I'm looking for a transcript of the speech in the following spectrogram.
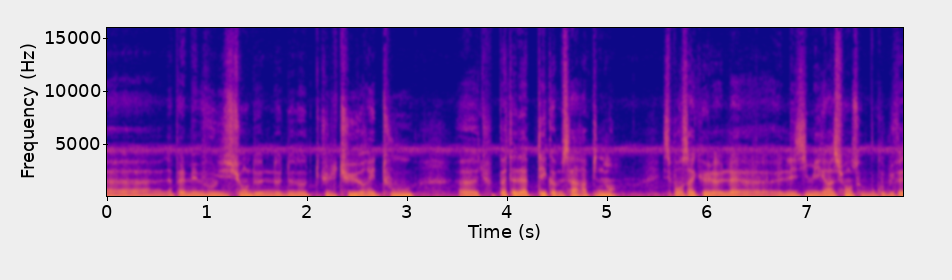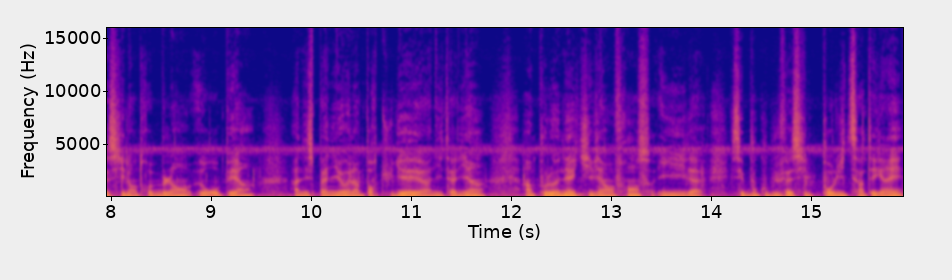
euh, n'a pas la même évolution de, notre culture et tout. Euh, tu peux pas t'adapter comme ça rapidement. C'est pour ça que les immigrations sont beaucoup plus faciles entre blancs européens, un espagnol, un portugais, un italien, un polonais qui vient en France. C'est beaucoup plus facile pour lui de s'intégrer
